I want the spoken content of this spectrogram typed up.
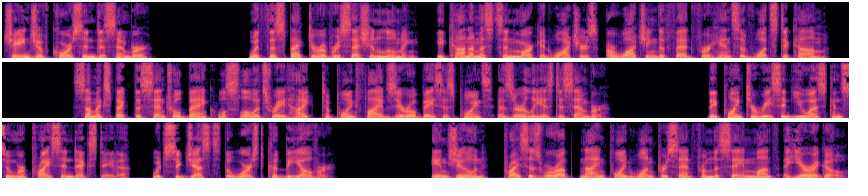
Change of course in December? With the specter of recession looming, economists and market watchers are watching the Fed for hints of what's to come. Some expect the central bank will slow its rate hike to 0.50 basis points as early as December. They point to recent U.S. Consumer Price Index data, which suggests the worst could be over. In June, prices were up 9.1% from the same month a year ago.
